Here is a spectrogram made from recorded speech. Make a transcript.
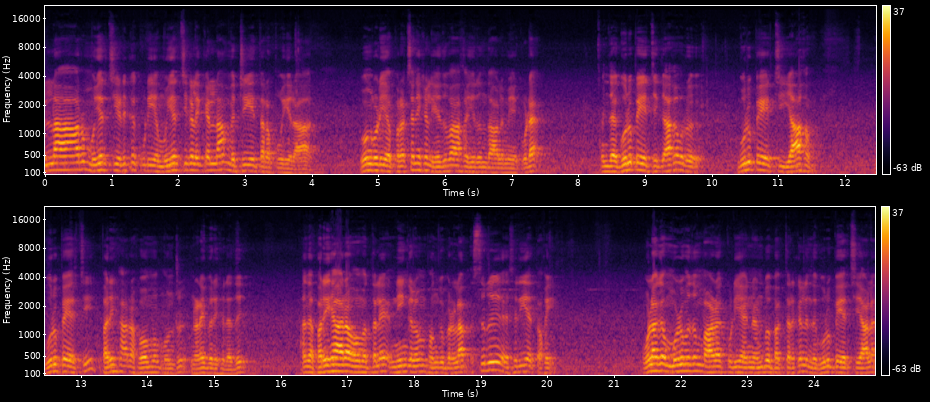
எல்லாரும் முயற்சி எடுக்கக்கூடிய முயற்சிகளுக்கெல்லாம் வெற்றியை தரப்போகிறார். உங்களுடைய பிரச்சனைகள் எதுவாக இருந்தாலுமே கூட இந்த குரு பெயர்ச்சிக்காக ஒரு குரு பெயர்ச்சி யாகம் குரு பெயர்ச்சி பரிகார ஹோமம் ஒன்று நடைபெறுகிறது. அந்த பரிகார ஹோமத்தில் நீங்களும் பங்கு பெறலாம். சிறு சிறிய தொகை. உலகம் முழுவதும் வாழக்கூடிய நண்பு பக்தர்கள் இந்த குரு பெயர்ச்சியால்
